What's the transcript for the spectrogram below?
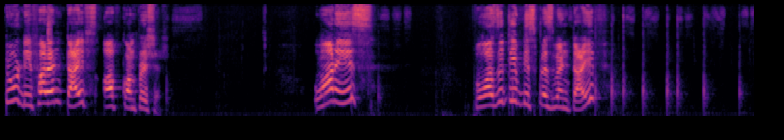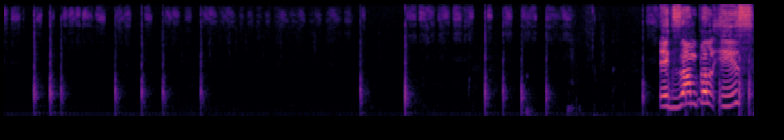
two different types of compressor. One is positive displacement type example is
